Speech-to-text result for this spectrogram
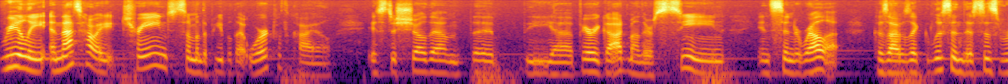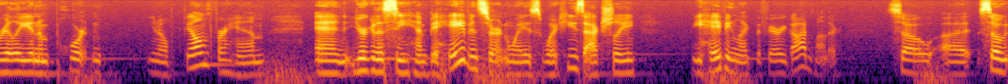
really, and that's how I trained some of the people that worked with Kyle, is to show them the, the uh, fairy godmother scene in Cinderella. Because I was like, listen, this is really an important, you know, film for him, and you're going to see him behave in certain ways where he's actually behaving like the fairy godmother. So, uh, so,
